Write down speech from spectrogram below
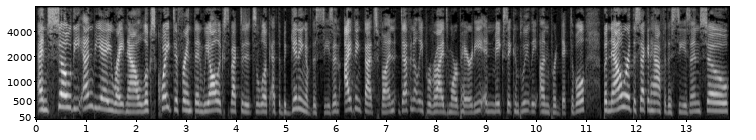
And so the NBA right now looks quite different than we all expected it to look at the beginning of the season. I think that's fun. Definitely provides more parity and makes it completely unpredictable. But now we're at the second half of the season. So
